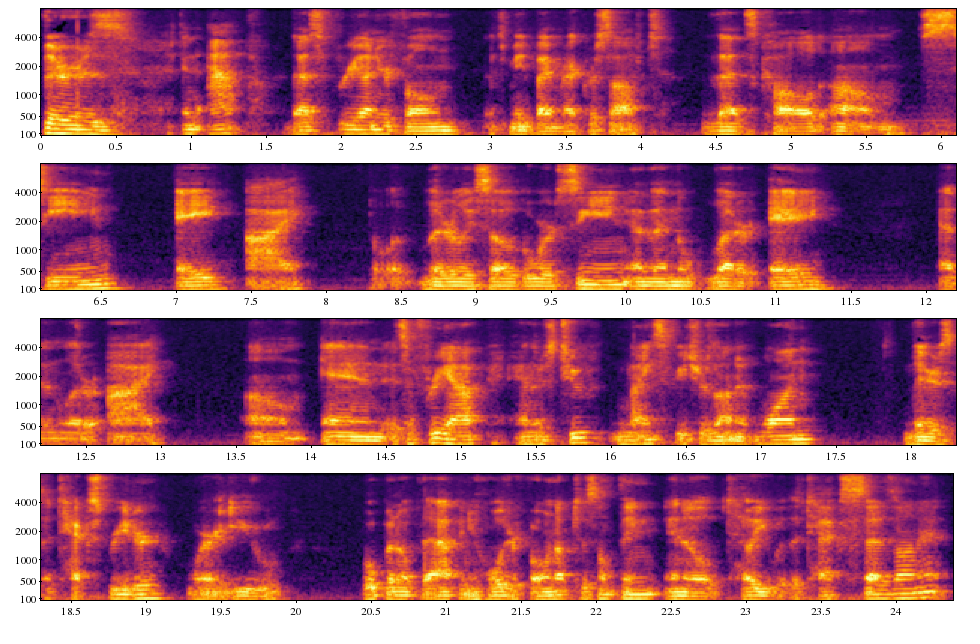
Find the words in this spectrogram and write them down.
there's an app that's free on your phone that's made by Microsoft that's called um, Seeing AI. Literally, so the word seeing and then the letter A and then the letter I. Um, and it's a free app, and there's two nice features on it. One, there's a text reader where you open up the app and you hold your phone up to something and it'll tell you what the text says on it.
